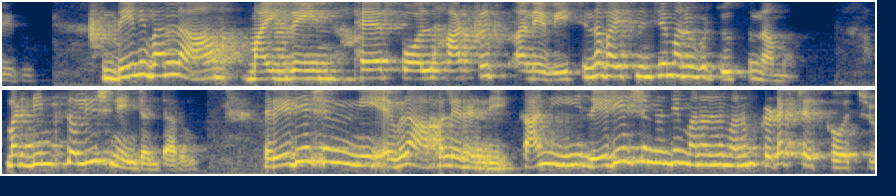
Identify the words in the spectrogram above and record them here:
లేదు. దీనివల్ల migraine hair fall heart risk అనేవి చిన్న వయసు నుంచే మనం ఇప్పుడు చూస్తున్నాము. మరి దీనికి సొల్యూషన్ ఏంటంటారు? రేడియేషన్ని ఎవరు ఆపలేరండి. కానీ రేడియేషన్ నుండి మనల్ని మనం ప్రొటెక్ట్ చేసుకోవచ్చు.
